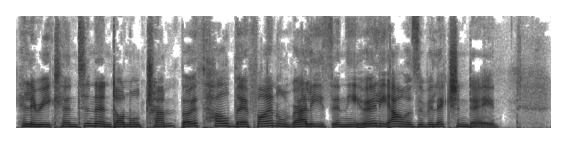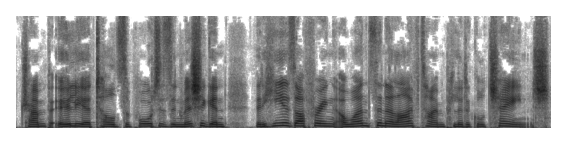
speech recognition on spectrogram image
Hillary Clinton and Donald Trump both held their final rallies in the early hours of Election Day. Trump earlier told supporters in Michigan that he is offering a once in a lifetime political change.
